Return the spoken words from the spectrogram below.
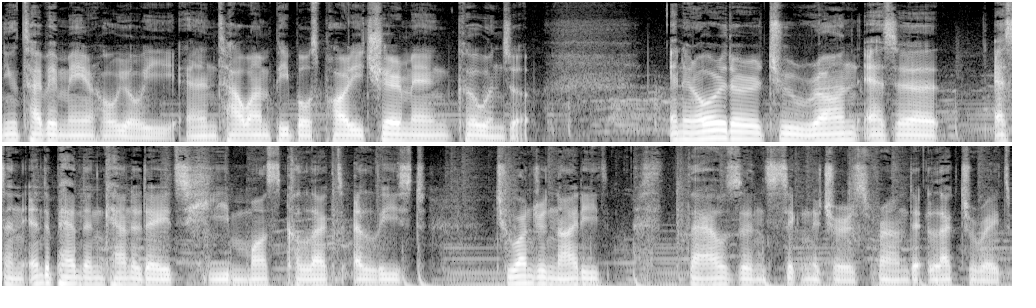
New Taipei Mayor Hou Yu-ih, and Taiwan People's Party Chairman Ko Wen-je. And in order to run as a as an independent candidate, he must collect at least 290,000 signatures from the electorate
